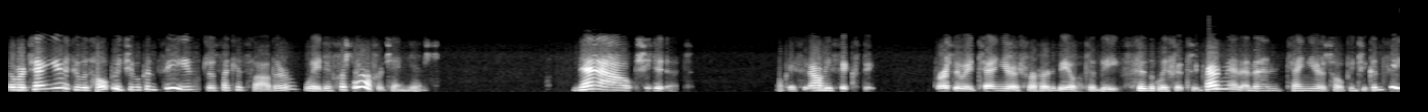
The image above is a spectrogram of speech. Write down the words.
So for 10 years, he was hoping she would conceive, just like his father waited for Sarah for 10 years. Now she didn't. Okay, so now he's 60. First, it waited 10 years for her to be able to be physically fit to be pregnant, and then 10 years hoping to conceive.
